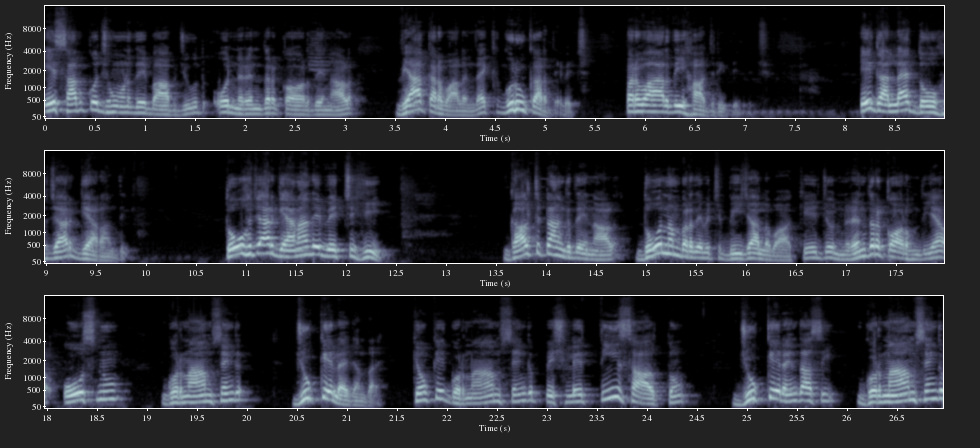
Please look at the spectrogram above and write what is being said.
ਇਹ ਸਭ ਕੁਝ ਹੋਣ ਦੇ ਬਾਵਜੂਦ ਉਹ ਨਰਿੰਦਰ ਕੌਰ ਦੇ ਨਾਲ ਵਿਆਹ ਕਰਵਾ ਲੈਂਦਾ ਇੱਕ ਗੁਰੂ ਘਰ ਦੇ ਵਿੱਚ, ਪਰਿਵਾਰ ਦੀ ਹਾਜ਼ਰੀ ਦੇ ਵਿੱਚ। ਇਹ ਗੱਲ ਹੈ 2011 ਦੀ। 2011 ਦੇ ਵਿੱਚ ਹੀ ਗਲਤ ਢੰਗ ਦੇ ਨਾਲ 2 ਨੰਬਰ ਦੇ ਵਿੱਚ ਵੀਜ਼ਾ ਲਵਾ ਕੇ ਜੋ ਨਰਿੰਦਰ ਕੌਰ ਹੁੰਦੀ ਹੈ ਉਸ ਨੂੰ ਗੁਰਨਾਮ ਸਿੰਘ ਯੂਕੇ ਲੈ ਜਾਂਦਾ ਹੈ, ਕਿਉਂਕਿ ਗੁਰਨਾਮ ਸਿੰਘ ਪਿਛਲੇ 30 ਸਾਲ ਤੋਂ ਯੂਕੇ ਰਹਿੰਦਾ ਸੀ। ਗੁਰਨਾਮ ਸਿੰਘ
